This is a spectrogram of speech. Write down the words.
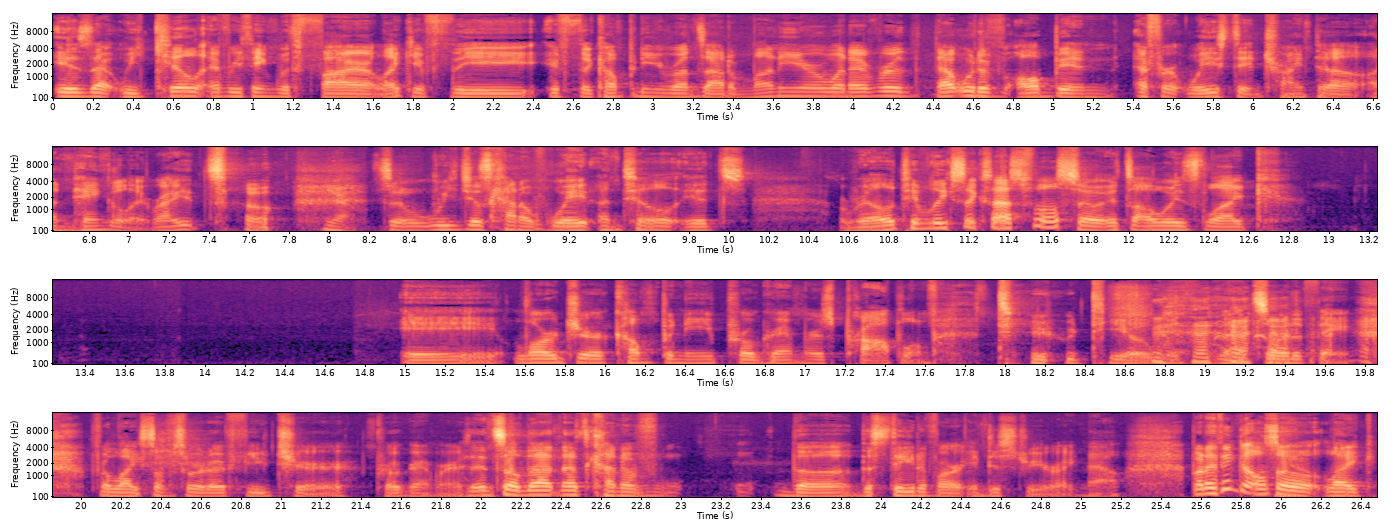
is that we kill everything with fire. Like if the if the company runs out of money or whatever that would have all been effort wasted trying to untangle it right? So yeah. so we just kind of wait until it's relatively successful. So it's always like a larger company programmer's problem to deal with that sort of thing for like some sort of future programmers. And so that that's kind of the the state of our industry right now. But I think also yeah. like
